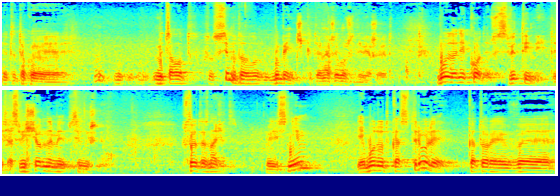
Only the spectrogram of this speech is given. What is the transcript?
это такой ну, мецалот, всем это бубенчики, которые наши лошади вешают. Будут они кодыш, святыми, то есть освященными Всевышнему. Что это значит? Поясним. И будут кастрюли, которые в,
